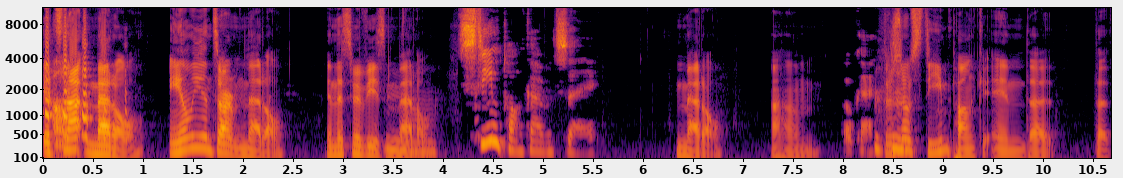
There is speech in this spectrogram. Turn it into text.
it's not metal. Aliens aren't metal. And this movie is metal. Steampunk, I would say. metal. Um Okay. there's no steampunk in the the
